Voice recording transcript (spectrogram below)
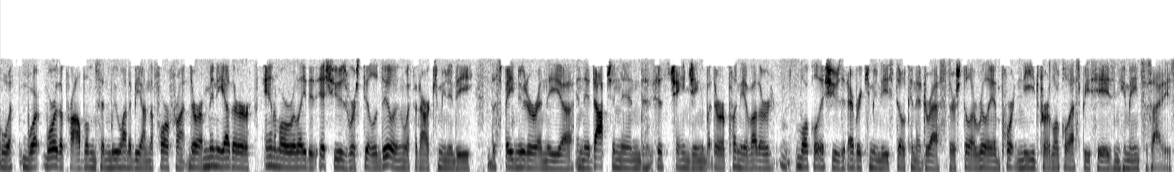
with what were the problems, and we want to be on the forefront. There are many other animal related issues we're still dealing with in our community. The spay neuter and the uh, and the adoption end is changing, but there are plenty of other local issues that every community still can address. There's still a really important need for local SPCA's and humane societies.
